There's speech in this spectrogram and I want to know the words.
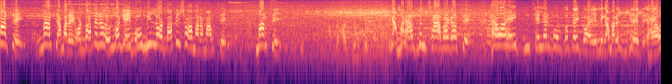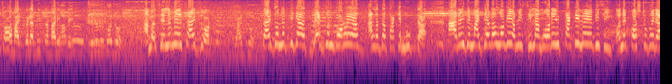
মারছে। মারছে আমারে। ওর বাপের লগে এই বউ মিললে ওর বাপের সহ আমার মারছে। মারছে। আমার হাজবেন্ড শাহবাগ আছে। হ্যাঁ এই ছেলের বোর কথাই কয়। লেগে আমার হ্যাঁ সহ বাড়ি করে দিচ্ছে বাড়িতে। আমার ছেলে মেয়ে চারজন। চারজনের দিকে একজন বড় আলাদা থাকে মুখটা। আর এই যে মাইজাটার লগে আমি ছিলাম ওর চাকরি লয়ে দিছি অনেক কষ্ট করে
